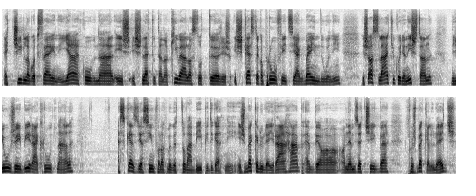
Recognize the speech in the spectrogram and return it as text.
egy csillagot feljönni Jákóbnál, és, és lett utána a kiválasztott törzs, és, és kezdtek a proféciák beindulni, és azt látjuk, hogy a Isten Józsui bírák rútnál ez kezdi a színfalak mögött tovább építgetni. És bekerül egy ráháb ebbe a, a nemzetségbe, most bekerül egy,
